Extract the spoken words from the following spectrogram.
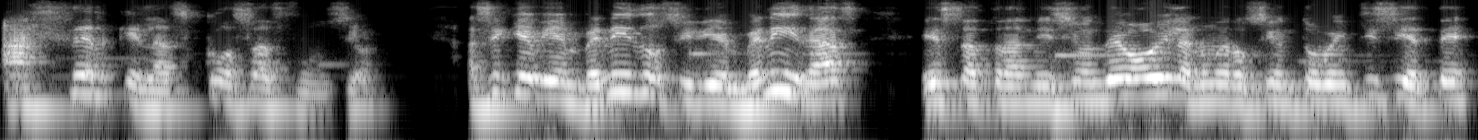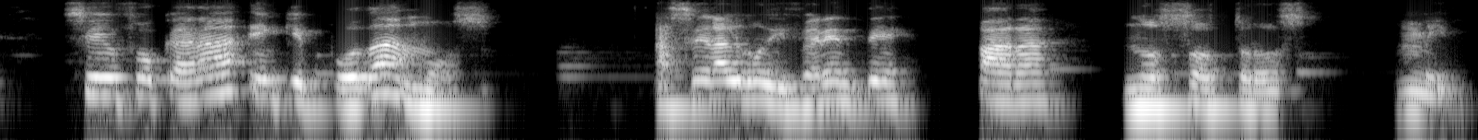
hacer que las cosas funcionen. Así que bienvenidos y bienvenidas. Esta transmisión de hoy, la número 127, se enfocará en que podamos hacer algo diferente para nosotros mismos.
